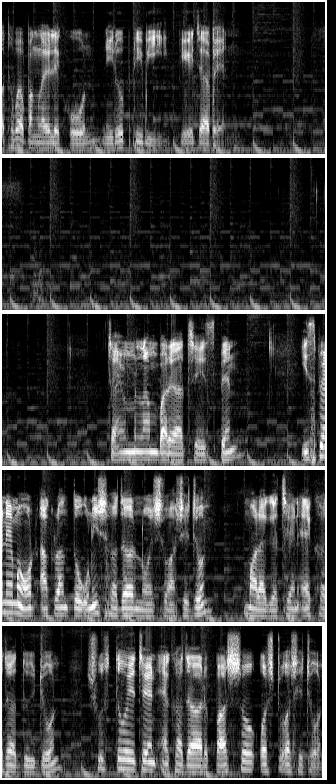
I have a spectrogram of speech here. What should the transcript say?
অথবা বাংলায় লিখুন নীরব টিভি পেয়ে যাবেন। চার নাম্বারে আছে স্পেন স্পেনে মোট আক্রান্ত উনিশ হাজার নয়শো আশি জন, মারা গেছেন এক হাজার দুই জন, সুস্থ হয়েছেন এক হাজার পাঁচশো অষ্টআশি জন।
